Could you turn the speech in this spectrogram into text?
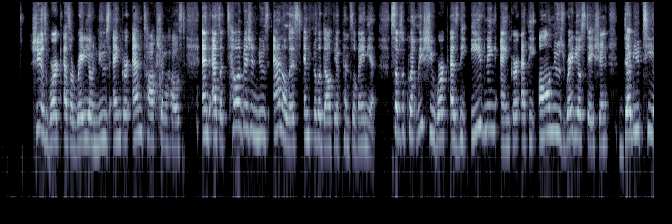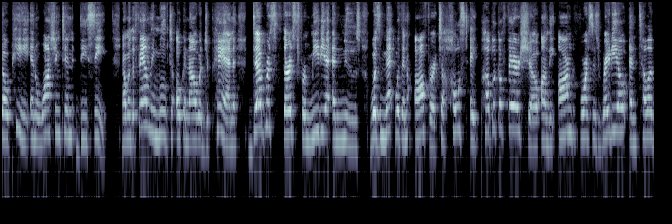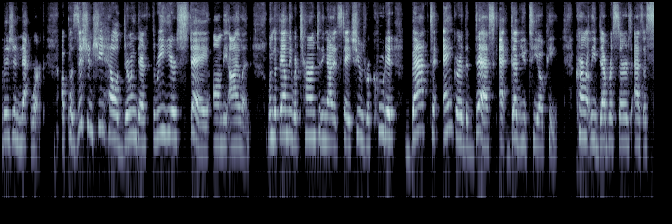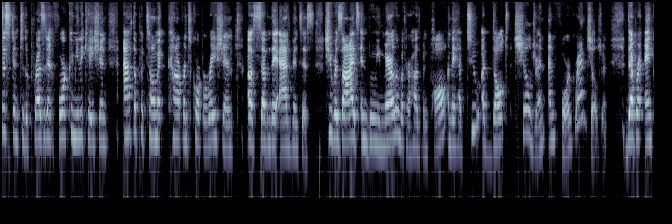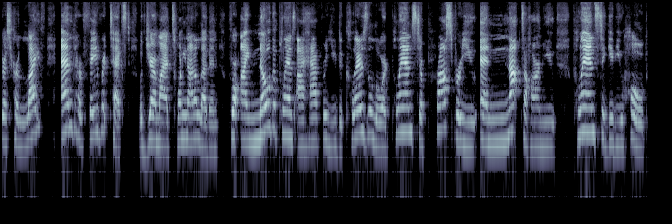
She has worked as a radio news anchor and talk show host and as a television news analyst in Philadelphia, Pennsylvania. Subsequently, she worked as the evening anchor at the all news radio station WTOP in Washington, D.C. Now, when the family moved to Okinawa, Japan, Deborah's thirst for media and news was met with an offer to host a public affairs show on the Armed Forces Radio and Television Network, a position she held during their three year stay on the island. When the family returned to the United States, she was recruited back to anchor the desk at WTOP. Currently, Deborah serves as assistant to the president for communication at the Potomac Conference Corporation of Seventh day Adventists. She resides in Bowie, Maryland with her husband, Paul, and they have two adult children and four grandchildren. Deborah anchors her life and her favorite text with Jeremiah 29 11. For I know the plans I have for you, declares the Lord, plans to prosper you and not to harm you, plans to give you hope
